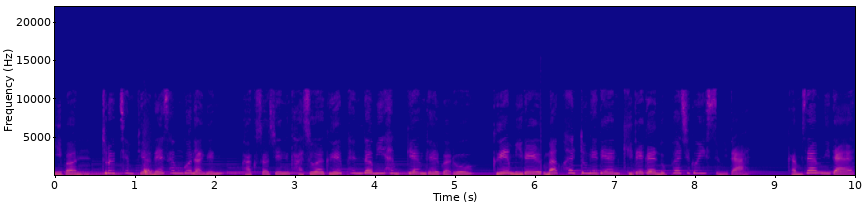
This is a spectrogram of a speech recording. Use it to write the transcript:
이번 트롯 챔피언의 3관왕은 박서진 가수와 그의 팬덤이 함께한 결과로 그의 미래 음악 활동에 대한 기대가 높아지고 있습니다. 감사합니다.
